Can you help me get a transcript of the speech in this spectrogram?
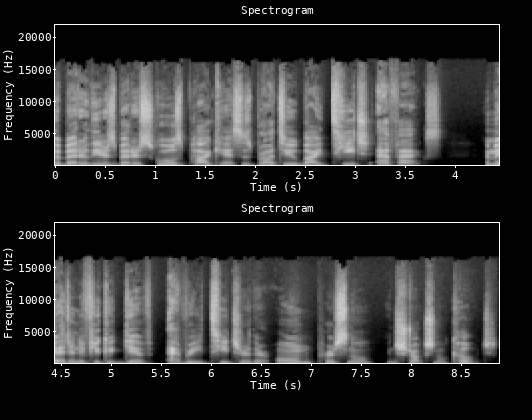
The Better Leaders, Better Schools podcast is brought to you by TeachFX. Imagine if you could give every teacher their own personal instructional coach.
